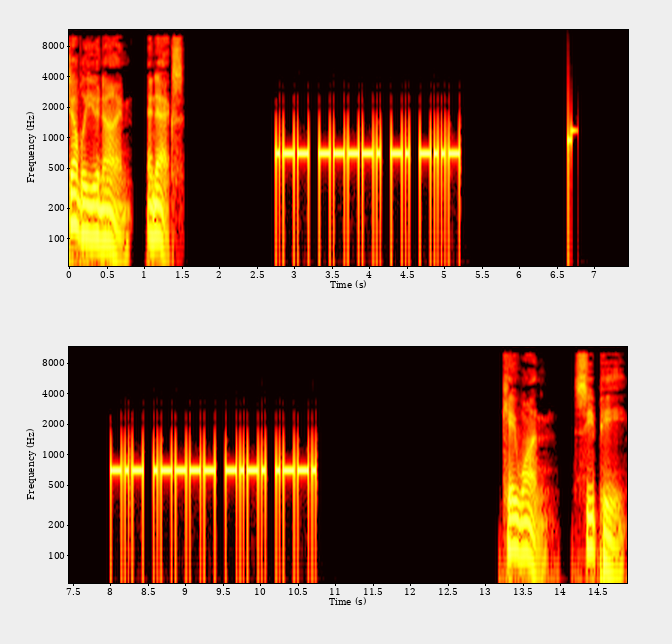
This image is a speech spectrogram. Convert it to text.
W9, and K1, CP.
